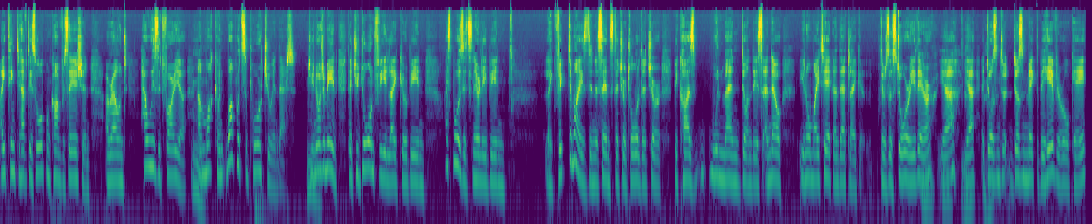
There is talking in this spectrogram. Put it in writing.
I think to have this open conversation around how is it for you mm. and what can what would support you in that. Do you know what I mean? That you don't feel like you're being. I suppose it's nearly being like victimized in a sense that you're told that you're because one man done this. And now you know my take on that like there's a story there. Mm, mm, yeah, yeah it doesn't it doesn't make the behavior okay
